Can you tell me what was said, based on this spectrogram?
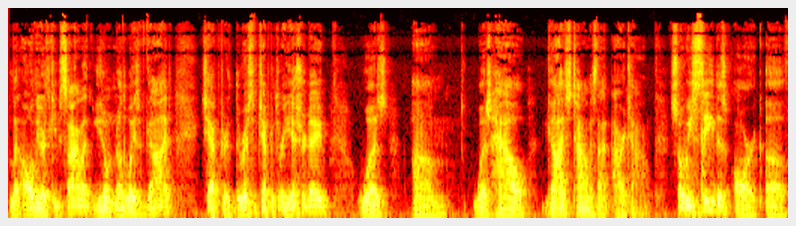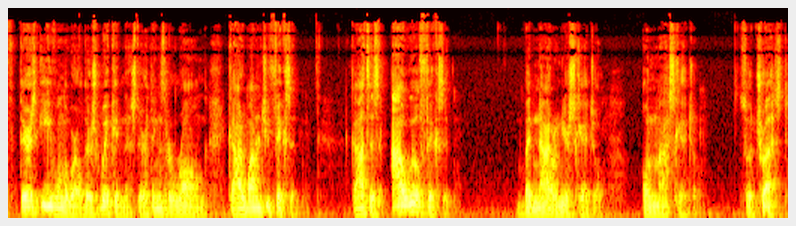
let all the earth keep silent. You don't know the ways of God. Chapter the rest of chapter three yesterday was um, was how God's time is not our time. So we see this arc of there's evil in the world, there's wickedness, there are things that are wrong. God, why don't you fix it? God says, I will fix it, but not on your schedule, on my schedule. So trust,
